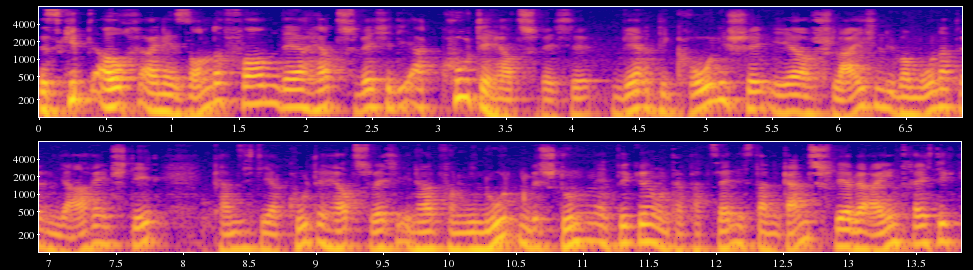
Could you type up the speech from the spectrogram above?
Es gibt auch eine Sonderform der Herzschwäche, die akute Herzschwäche. Während die chronische eher schleichend über Monate und Jahre entsteht, kann sich die akute Herzschwäche innerhalb von Minuten bis Stunden entwickeln und der Patient ist dann ganz schwer beeinträchtigt.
